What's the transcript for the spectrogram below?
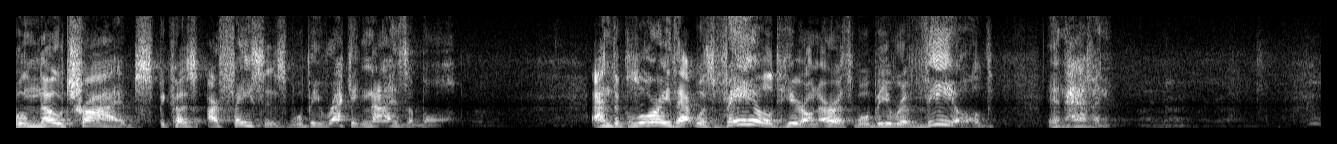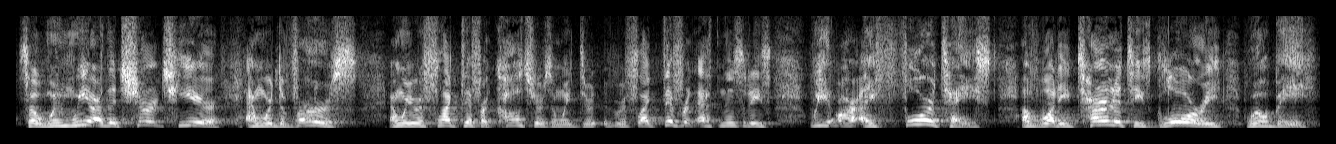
We'll know tribes because our faces will be recognizable. And the glory that was veiled here on earth will be revealed in heaven. So when we are the church here and we're diverse and we reflect different cultures and we d- reflect different ethnicities, we are a foretaste of what eternity's glory will be.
